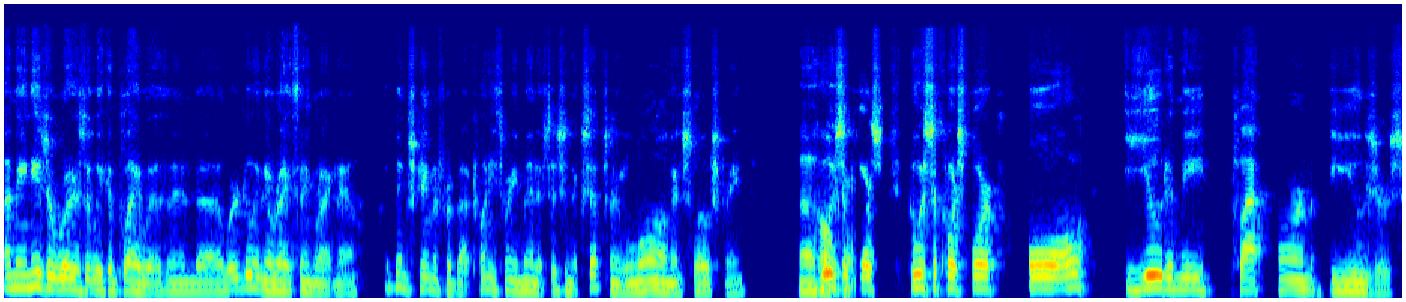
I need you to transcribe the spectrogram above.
I mean, these are words that we can play with, and uh, we're doing the right thing right now. We've been streaming for about 23 minutes. It's an exceptionally long and slow stream. Uh, who is the course? Who is the course for? All Udemy platform users.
